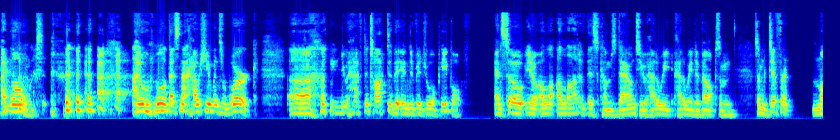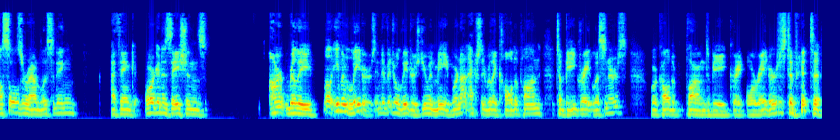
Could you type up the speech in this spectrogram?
I won't. I won't. That's not how humans work. Uh, you have to talk to the individual people. And so, you know, a, a lot of this comes down to how do we, how do we develop some, some different muscles around listening? I think organizations aren't really well even leaders individual leaders you and me we're not actually really called upon to be great listeners. We're called upon to be great orators to to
